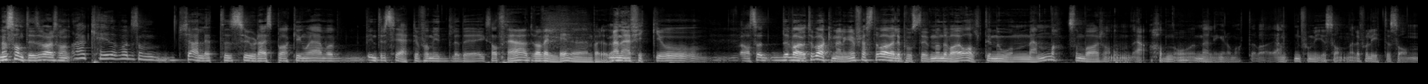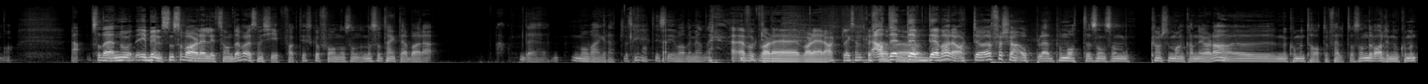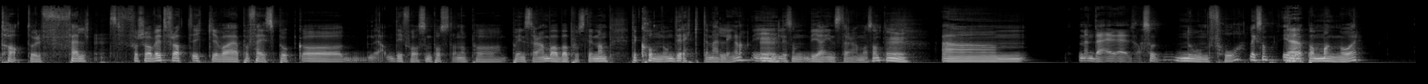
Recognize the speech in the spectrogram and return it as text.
Men samtidig så var det sånn Ok, det var liksom kjærlighet til surdeigsbaking, og jeg var interessert i å formidle det, ikke sant. Ja, du var veldig inne i den perioden. Men jeg fikk jo Altså, det var jo tilbakemeldinger. De fleste var veldig positive, men det var jo alltid noen menn da, som var sånn Ja, hadde noen meldinger om at det var enten for mye sånn eller for lite sånn. Og, ja, så det, no, I begynnelsen så var det litt sånn Det var jo sånn kjipt, faktisk, å få noe sånt. Men så tenkte jeg bare det må være greit, liksom, at de sier hva de mener. Eh, var, det, var, det, rart, liksom? ja, det, det, det, var rart. Det var første gang jeg opplevde på en måte sånn som kanskje man kan gjøre, da, eh, med kommentatorfelt og sånn. Det var aldri noe kommentatorfelt, for så vidt, for at ikke var jeg på Facebook, og ja, de få som posta noe på, på, Instagram, var bare positive. Men det kom noen direktemeldinger, da, i, mm. liksom, via Instagram og sånn. Mm. Um, men det er altså noen få, liksom, i yeah. løpet av mange år.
